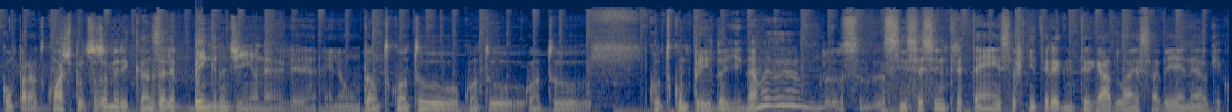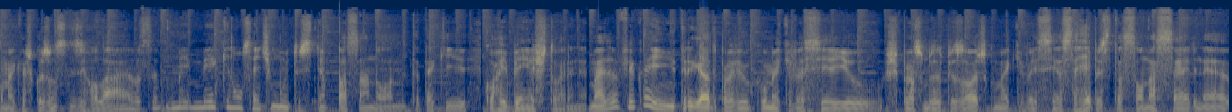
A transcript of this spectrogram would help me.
comparado com as produções americanas, ele é bem grandinho, né? Ele é, ele é um tanto quanto quanto quanto quanto comprido aí, né? Mas assim, você se entretém, você fica intrigado lá em saber, né? O que, como é que as coisas vão se desenrolar. Você meio que não sente muito esse tempo passar, não. Até que corre bem a história, né? Mas eu fico aí intrigado para ver como é que vai ser aí os próximos episódios, como é que vai ser essa representação na série, né?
